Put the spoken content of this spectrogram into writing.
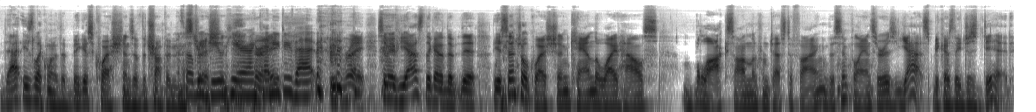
That is like one of the biggest questions of the Trump administration. That's we do here, and right? can you do that? right. So if you ask the kind of the, the, the essential question, can the White House block Sondland from testifying? The simple answer is yes, because they just did.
